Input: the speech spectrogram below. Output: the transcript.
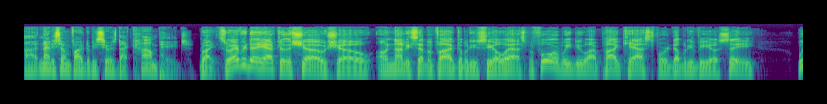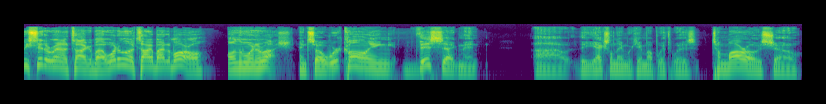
Uh, 975WCOS.com page. Right. So every day after the show, show on 97.5 WCOS, before we do our podcast for WVOC, we sit around and talk about what are we going to talk about tomorrow on the Morning Rush. And so we're calling this segment, uh, the actual name we came up with was Tomorrow's Show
